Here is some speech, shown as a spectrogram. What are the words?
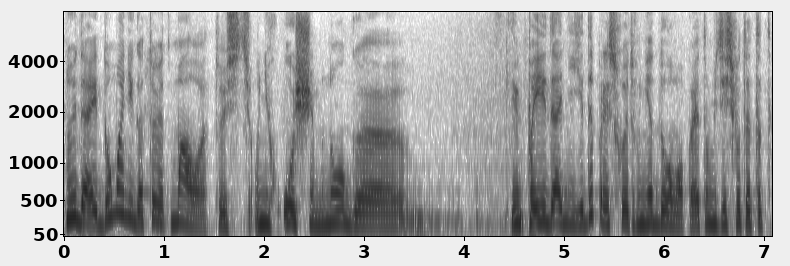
Ну и да, и дома они готовят мало, то есть у них очень много поедание еды происходит вне дома, поэтому здесь вот этот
